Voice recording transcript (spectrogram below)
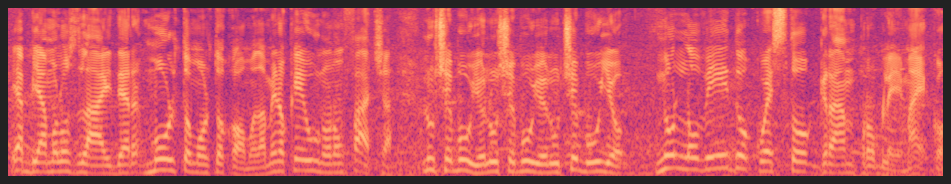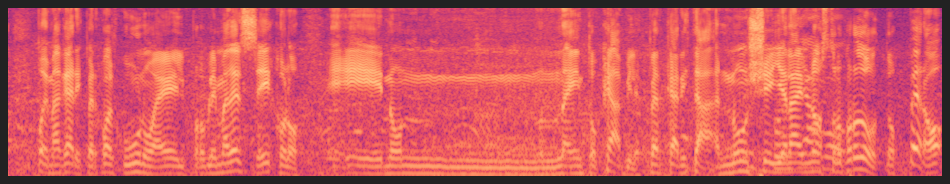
e abbiamo lo slider molto molto comodo, a meno che uno non faccia luce buio, luce buio, luce buio, non lo vedo questo gran problema, ecco, poi magari per qualcuno è il problema del secolo e non, non è intoccabile, per carità, non sceglierà il nostro prodotto, però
